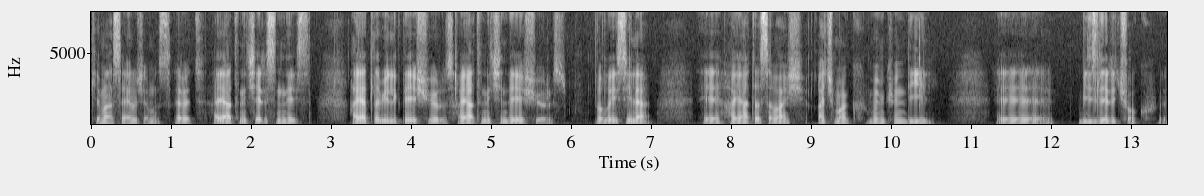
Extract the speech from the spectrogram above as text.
Kemal Seher hocamız. Evet hayatın içerisindeyiz. Hayatla birlikte yaşıyoruz. Hayatın içinde yaşıyoruz. Dolayısıyla e, hayata savaş açmak mümkün değil. E, bizleri çok e,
